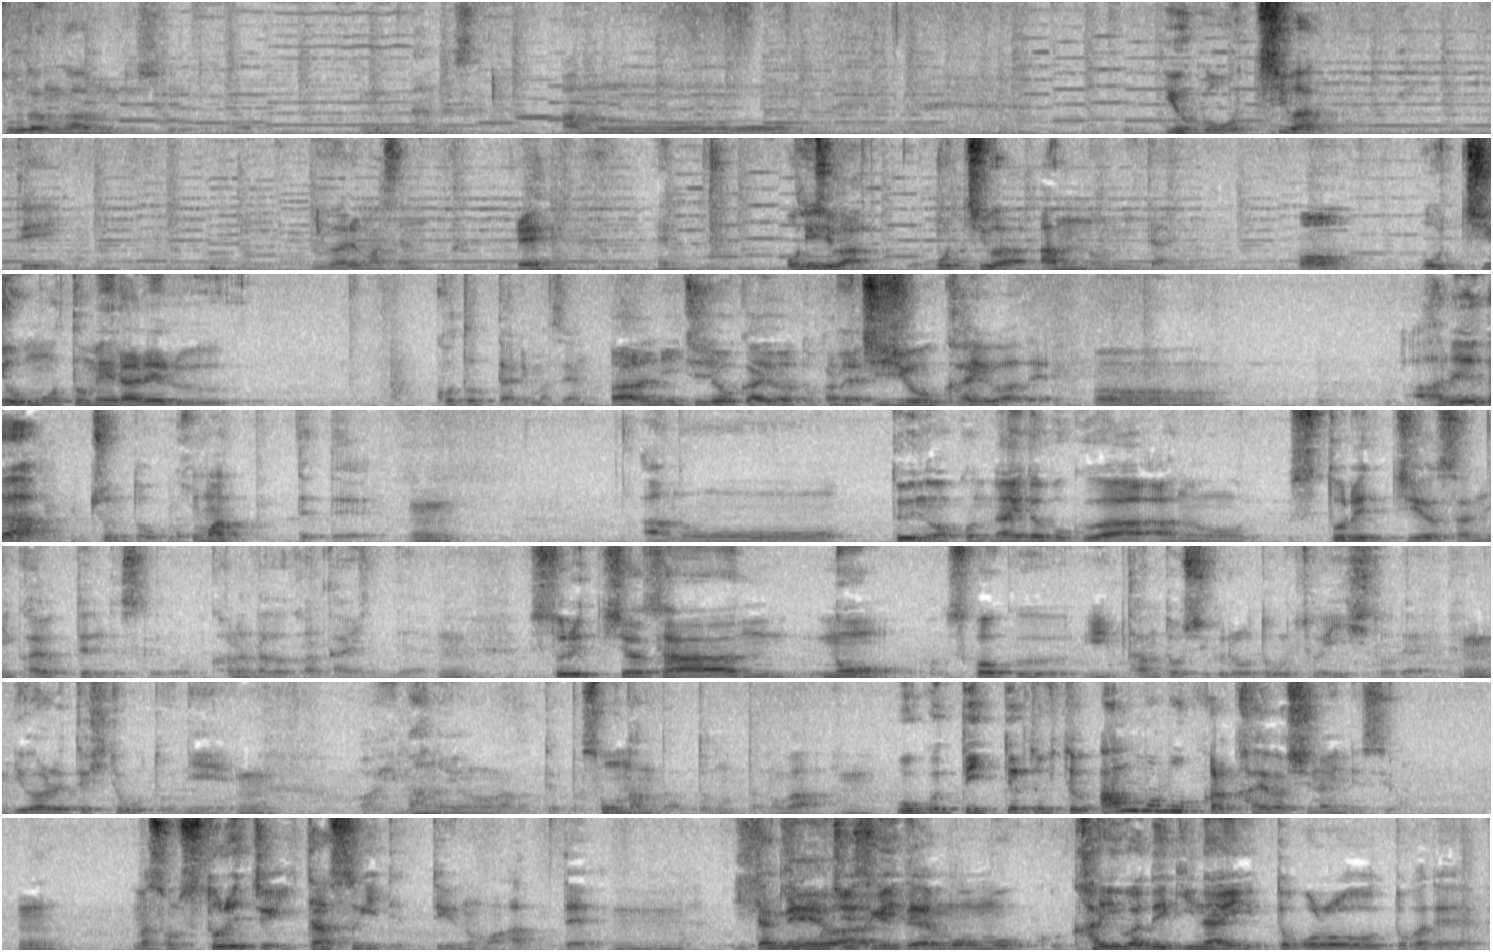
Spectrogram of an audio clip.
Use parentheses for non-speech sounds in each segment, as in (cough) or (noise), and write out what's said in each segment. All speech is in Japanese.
相談があるんですけれども。うん何ですか？あのー、よく「オチは?」って言われません？え？え？オチは？えオチはあんの？みたいな。うん。オチを求められることってありません？あ日常会話とかで。日常会話で。うんうんうん。あれがちょっと困ってて。うん。あのーというのはこの間僕はあのストレッチ屋さんに通ってるんですけど体が硬いんで、うん。ストレッチ屋さんのすごくいい担当してくれる男の人がいい人で、うん。言われた一言に、うん。あ今の世の中ってやっぱそうなんだって思ったのが、うん。僕って言ってる時ってあんま僕から会話しないんですよ。うん。まあそのストレッチが痛すぎてっていうのもあって、うん痛気持ちすぎてもうもう会話できないところとかで。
